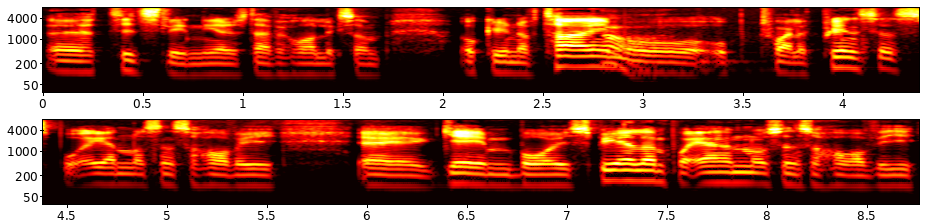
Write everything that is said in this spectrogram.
eh, tidslinjer där vi har liksom Ocarina of Time Ja. och, och Twilight Princess på en och sen så har vi eh, Game Boy-spelen på en och sen så har vi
